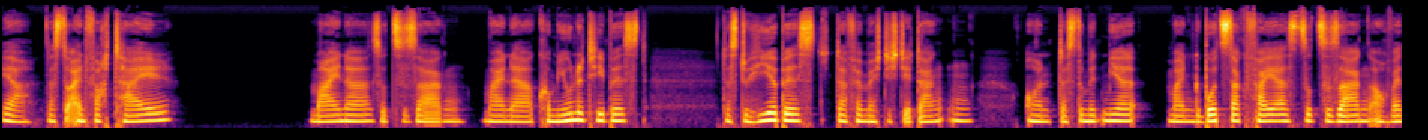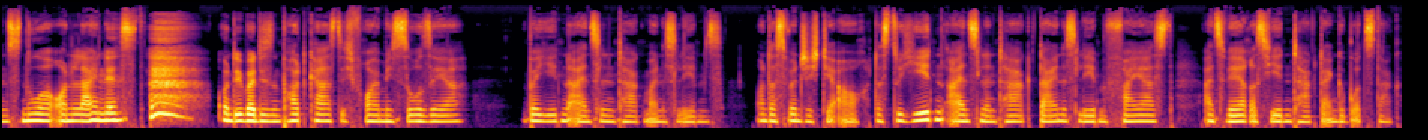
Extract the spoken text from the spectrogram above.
ja, dass du einfach Teil meiner sozusagen, meiner Community bist, dass du hier bist. Dafür möchte ich dir danken und dass du mit mir meinen Geburtstag feierst, sozusagen, auch wenn es nur online ist. Und über diesen Podcast, ich freue mich so sehr über jeden einzelnen Tag meines Lebens. Und das wünsche ich dir auch, dass du jeden einzelnen Tag deines Lebens feierst, als wäre es jeden Tag dein Geburtstag.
